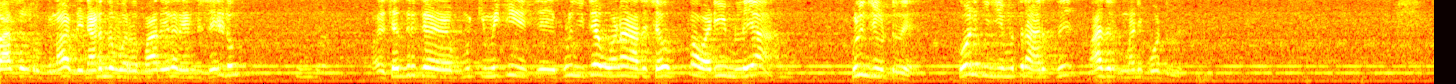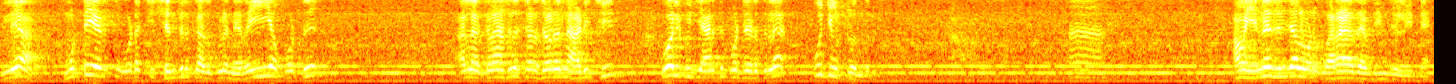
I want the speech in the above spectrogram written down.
வாசல் இருக்குன்னா இப்படி நடந்து போகிற பாதையில் ரெண்டு சைடும் செந்திருக்க முக்கி முக்கி புழிஞ்சிட்டே போனால் அது செவப்பாக வடியும் இல்லையா? புளிஞ்சு விட்டுரு. கோழி குஞ்சு மாத்திரம் அறுத்து வாசலுக்கு முன்னாடி போட்டுரு. இல்லையா? முட்டையை எடுத்து உடைச்சி செந்திருக்கு. அதுக்குள்ளே நிறைய போட்டு அல்ல கிளாஸில் சட சடன்னு அடித்து கோழி குஞ்சு அறுத்து போட்ட இடத்துல ஊற்றி விட்டு வந்துடும் அவன் என்ன செஞ்சாலும் உனக்கு வராது அப்படின்னு சொல்லிட்டேன்.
